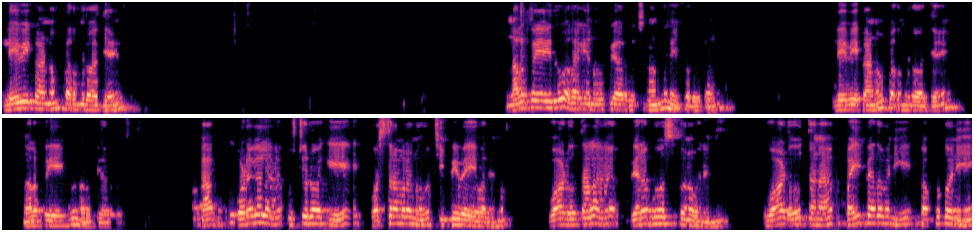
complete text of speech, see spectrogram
లేవి కాండం పదమూడవ అధ్యాయం నలభై ఐదు అలాగే నలభై ఆరు వచ్చినాను నేను చదువుతాను. లేవీకాండం పదమూడవ అధ్యాయం నలభై ఐదు నలభై ఆరు. ఆ కొడగల కుష్ఠరోగి వస్త్రములను చింపివేయవలను. వాడు తల విరబోసుకొనవలని. వాడు తన పై పెదవిని కప్పుకొని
